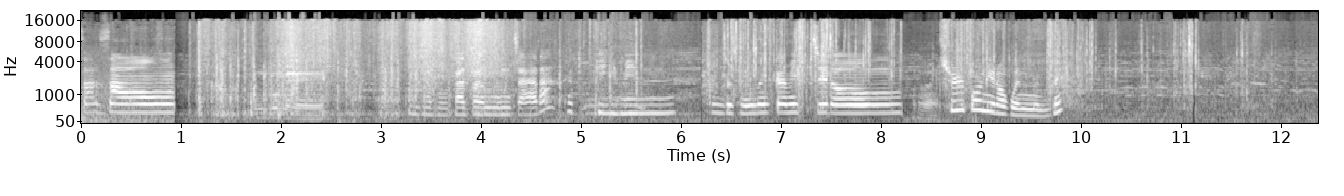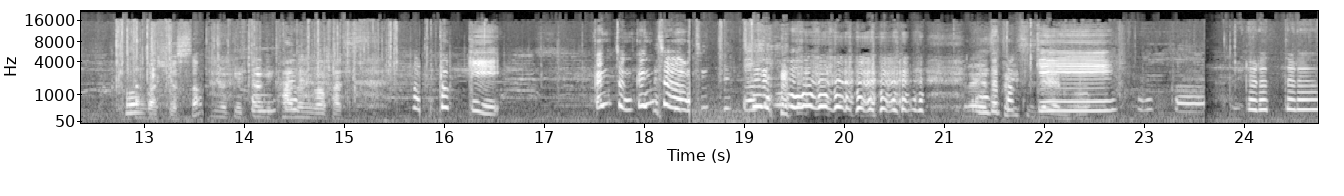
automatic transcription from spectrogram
짜잔. 궁금해. 들었는지 알아? 비밀. 이거 장난감 있지롱. 그래. 7번이라고 했는데? 한 것이었어? 이렇게 저기 가는 거 봤어. 아, 토끼. 깡총 깡총. 근데 토끼. 뚜루뚜루.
